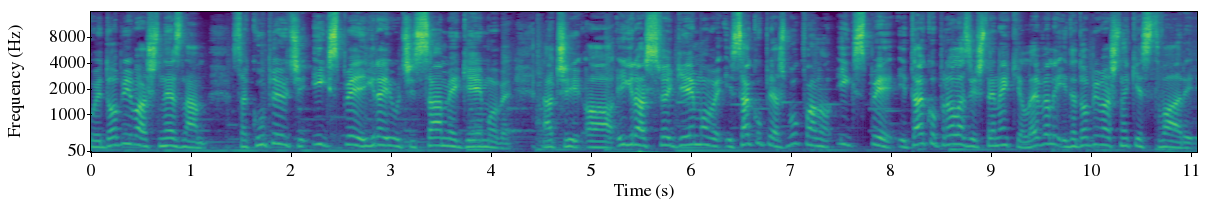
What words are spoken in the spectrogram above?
koje dobivaš, ne znam, sakupljajući XP igrajući same gameove. Znači, igraš sve gameove i sakupljaš bukvalno XP i tako prelaziš te neke leveli i da dobivaš neke stvari.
